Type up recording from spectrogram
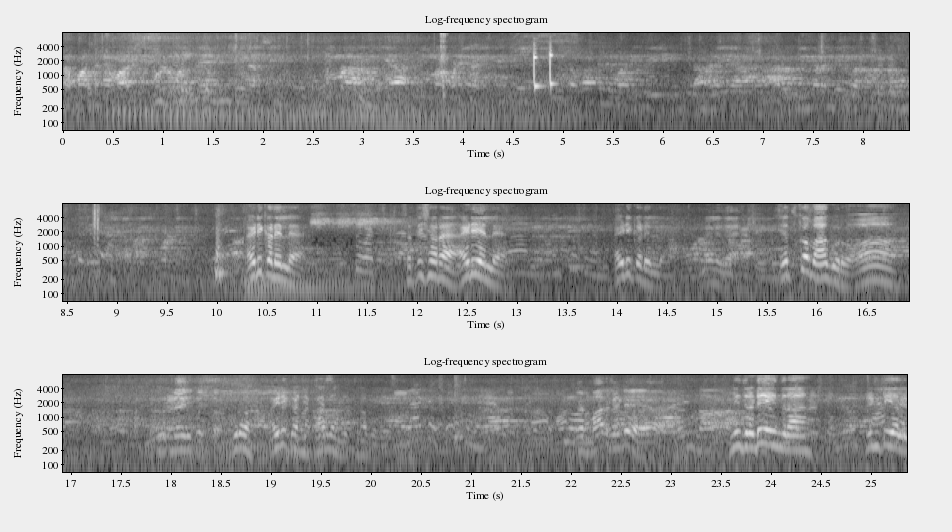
ತಪಾಸಣೆ ಮಾಡಿಸಿಕೊಳ್ಳುವಂತೆ ವಿನಂತಿ. ನಿಮ್ಮ ಆರೋಗ್ಯ ನಿಮ್ಮ ಹೊಣೆಗಾರಿಕೆ ಐ ಡಿ ಕಾರ್ಡ್ ಇಲ್ಲೇ ಸತೀಶ್ ಅವರೇ ಐ ಡಿ ಎಲ್ಲೇ? ಐ ಡಿ ಕಾರ್ಡ್ ಇಲ್ಲೇ ಎತ್ಕೋ ಬಾ ಗುರು. ಗುರು ಐ ಡಿ ಕಾರ್ಡ್ನ ಕಾರ್ ನೀನು ರೆಡಿ ಅయింದ್ರಾ ಪ್ರಿಂಟಿ ಅಲ್ಲಿ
